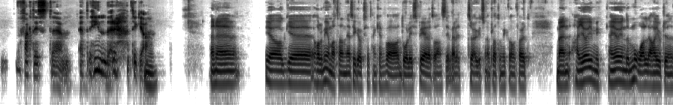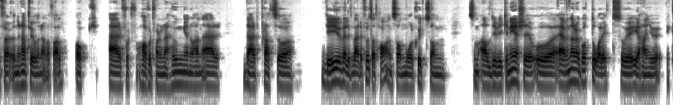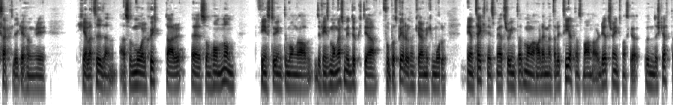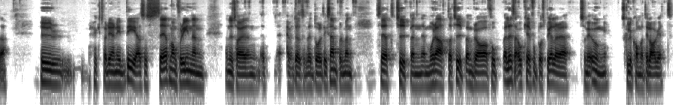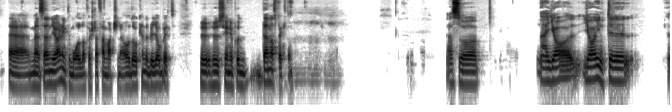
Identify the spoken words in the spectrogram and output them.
faktiskt um, ett hinder, tycker jag. Mm. Men uh, jag uh, håller med om att han, jag tycker också att han kan vara dålig i spelet och han ser väldigt trög ut som jag pratade mycket om förut. Men han gör ju, mycket, han gör ju ändå mål, har gjort det under, under den här perioden i alla fall. Och är fort, har fortfarande den här hungern och han är där på plats. Och det är ju väldigt värdefullt att ha en sån målskytt som, som aldrig viker ner sig. Och även när det har gått dåligt så är han ju exakt lika hungrig hela tiden. Alltså målskyttar eh, som honom finns det ju inte många av. Det finns många som är duktiga fotbollsspelare som kan göra mycket mål rent tekniskt men jag tror inte att många har den mentaliteten som han har och det tror jag inte man ska underskatta. Hur högt värderar ni det? Alltså, säg att man får in en, nu tar jag en, ett, eventuellt ett dåligt exempel, men säg att typ en Morata-typ, en bra fot eller så här, okay, fotbollsspelare som är ung skulle komma till laget. Eh, men sen gör han inte mål de första fem matcherna och då kan det bli jobbigt. Hur, hur ser ni på den aspekten? Alltså, nej jag, jag är inte...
